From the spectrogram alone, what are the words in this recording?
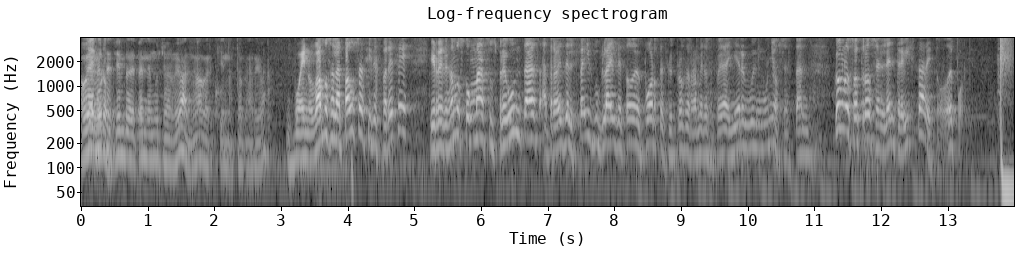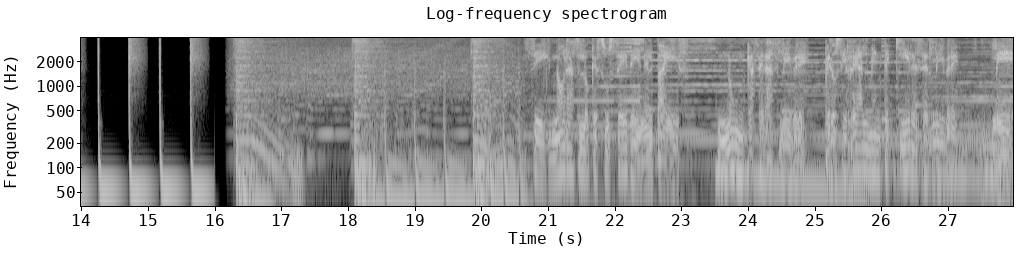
Obviamente Seguro. siempre depende mucho del rival, ¿no? A ver quién nos toca rival. Bueno, vamos a la pausa si les parece y regresamos con más sus preguntas a través del Facebook Live de Todo Deportes. El profe Ramiro Cepeda y Erwin Muñoz están con nosotros en la entrevista de Todo Deportes. Si ignoras lo que sucede en el país, nunca serás libre. Pero si realmente quieres ser libre, lee,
